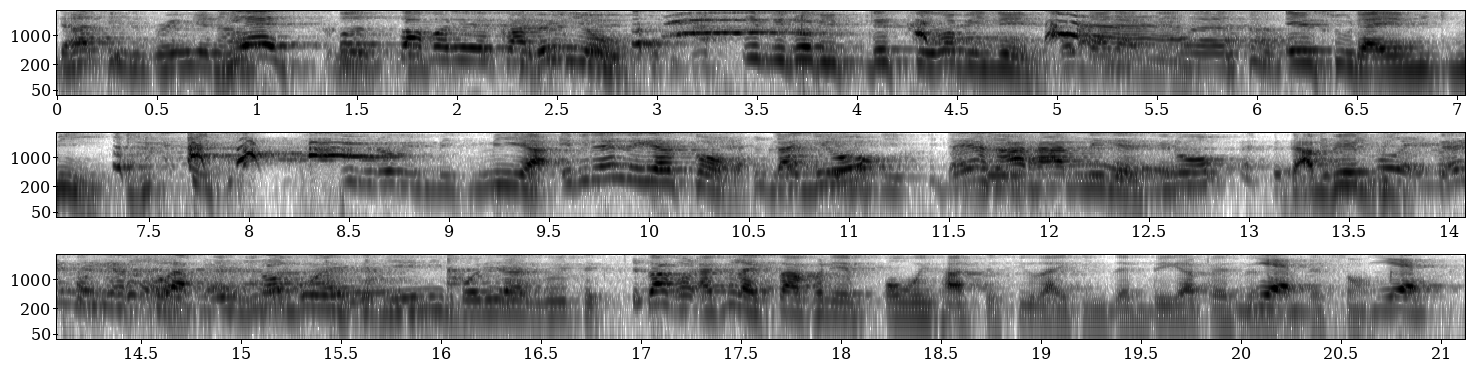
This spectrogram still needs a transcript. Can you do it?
That is bringing out. yes. 'Cause- Somebody Casino. If you don't be this thing, what be name? What that guy name? Esu that ain't make me. If you don't be make me, ah, if you don't nigga song, like you know, they hard hard niggas, you know, that baby, People- that people nigga who song. are It's not going to be anybody that's going to. Sarkodie, I feel like Sarkodie always has to feel like he's the bigger person in the song. yes.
